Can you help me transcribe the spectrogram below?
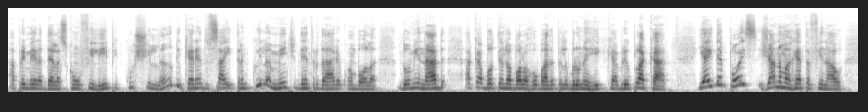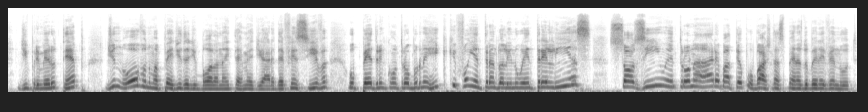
a primeira delas com o Felipe cochilando e querendo sair tranquilamente dentro da área com a bola dominada, acabou tendo a bola roubada pelo Bruno Henrique que abriu o placar. E aí depois, já numa reta final de primeiro tempo, de novo numa perdida de bola na intermediária defensiva, o Pedro encontrou o Bruno Henrique que foi entrando ali no entrelinhas, sozinho, entrou na área, bateu por baixo das pernas do Benevenuto,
